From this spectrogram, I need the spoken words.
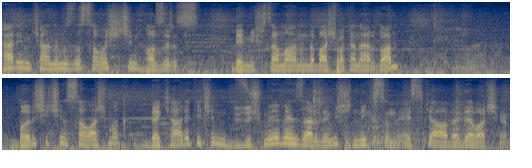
her imkanımızla savaş için hazırız demiş zamanında Başbakan Erdoğan. Barış için savaşmak, bekaret için düzüşmeye benzer demiş Nixon eski ABD Başkanı.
